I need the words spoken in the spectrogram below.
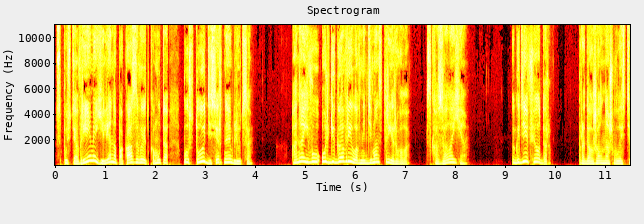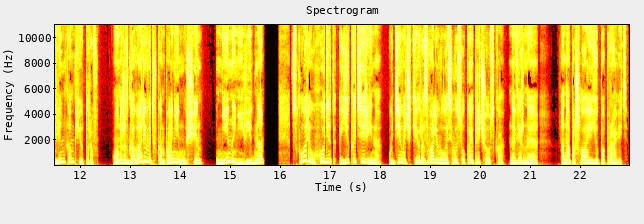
Спустя время Елена показывает кому-то пустое десертное блюдце. «Она его Ольге Гавриловне демонстрировала», — сказала я. «Где Федор? Продолжал наш властелин компьютеров. Он разговаривает в компании мужчин. Нины не видно. Вскоре уходит Екатерина. У девочки разваливалась высокая прическа. Наверное, она пошла ее поправить.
